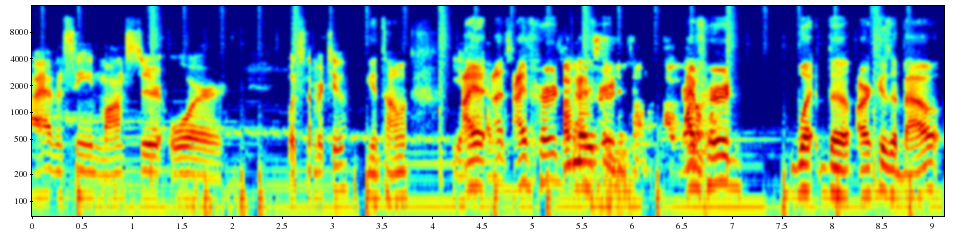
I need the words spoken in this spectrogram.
I haven't seen Monster or what's number two? Gintama. Yeah, I, haven't I I've heard I've I've heard it. I wanna I've heard what the arc is about.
